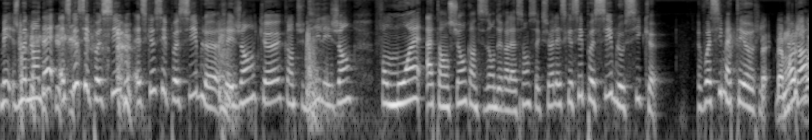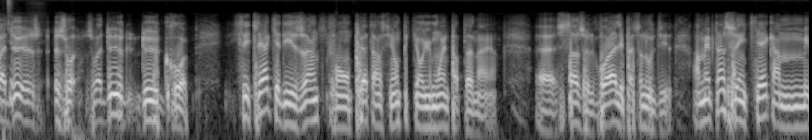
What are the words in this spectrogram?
Mais je me demandais, est-ce que c'est possible, est-ce que c'est possible, Réjean, que quand tu dis les gens font moins attention quand ils ont des relations sexuelles, est-ce que c'est possible aussi que Voici ma théorie. Ben, ben moi, je vois, deux, je, vois, deux, deux groupes. C'est clair qu'il y a des gens qui font plus attention puis qui ont eu moins de partenaires. Euh, ça, je le vois, les personnes nous le disent. En même temps, je suis inquiet quand mes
